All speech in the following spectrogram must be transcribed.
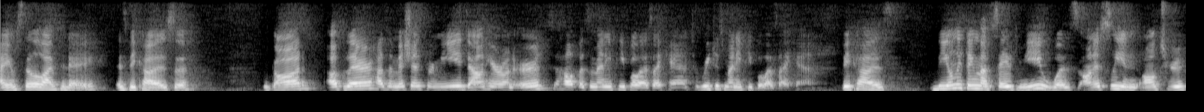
I am still alive today is because. Uh, God up there has a mission for me down here on earth to help as many people as I can, to reach as many people as I can. Because the only thing that saved me was honestly, in all truth,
